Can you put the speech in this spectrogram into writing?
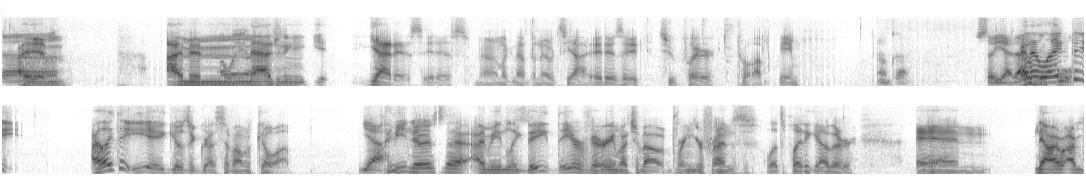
uh, I am I'm A Way Out? imagining. Yeah, it is. It is. No, I'm looking at the notes. Yeah, it is a two-player co-op game. Okay. So yeah, that and I like cool. that. I like that EA goes aggressive on co-op. Yeah, Have you noticed that? I mean, like they they are very much about bring your friends, let's play together. And now I'm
